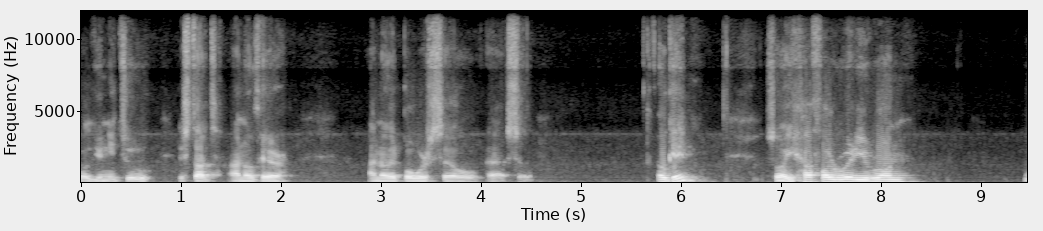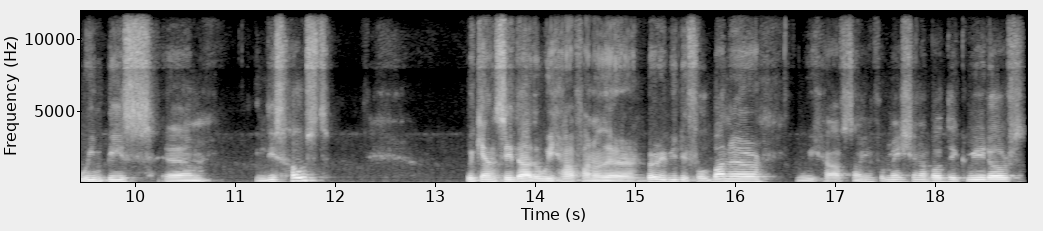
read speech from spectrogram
Well, you need to start another another PowerShell uh, cell. Okay, so I have already run WinPiece um, in this host. We can see that we have another very beautiful banner. We have some information about the creators.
